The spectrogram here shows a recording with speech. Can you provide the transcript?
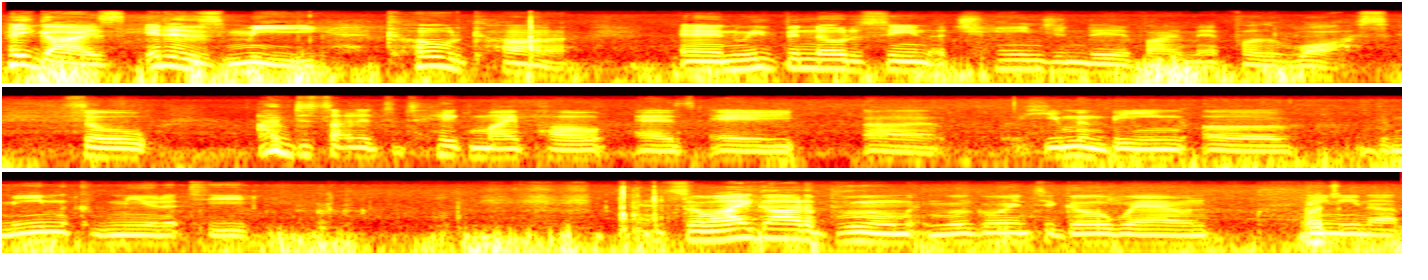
Hey guys, it is me, Code Kana, and we've been noticing a change in the environment for the wasps. So I've decided to take my part as a uh, human being of the meme community. And so I got a broom and we're going to go around What's- cleaning up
